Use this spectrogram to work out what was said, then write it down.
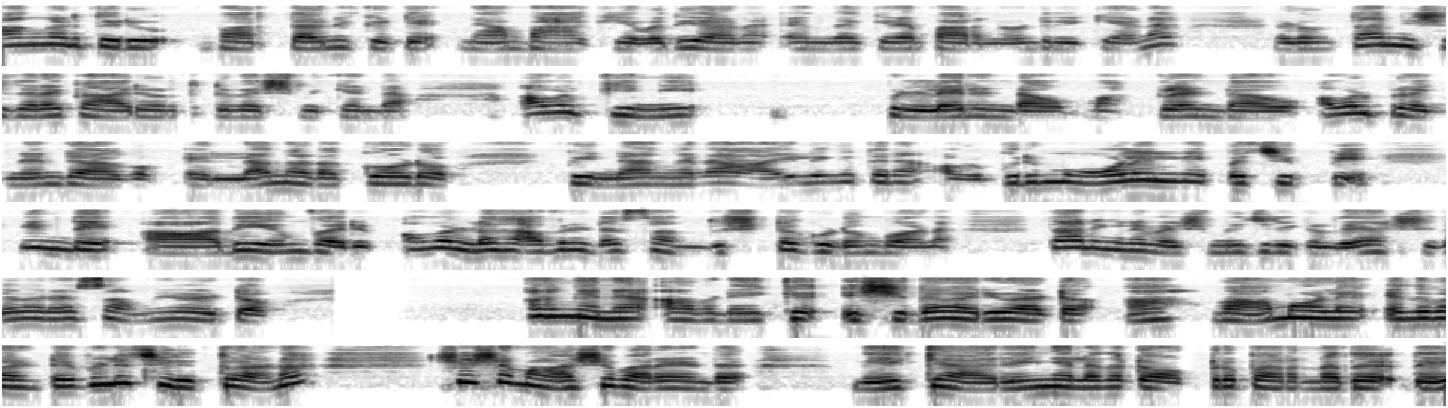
അങ്ങനത്തെ ഒരു ഭർത്താവിനെ കിട്ടിയ ഞാൻ ഭാഗ്യവതിയാണ് എന്നൊക്കെ ഞാൻ പറഞ്ഞുകൊണ്ടിരിക്കുകയാണ്. എടോ താൻ നിഷിതയുടെ കാര്യം ഓർത്തിട്ട് വിഷമിക്കണ്ട. അവൾക്കിനി പിള്ളേരുണ്ടാവും മക്കളുണ്ടാവും അവൾ പ്രഗ്നന്റ് ആകും എല്ലാം നടക്കോടോ പിന്നെ അങ്ങനെ ആയില്ലെങ്കിൽ തന്നെ അവൾക്കൊരു മോളില്ലേ ഇപ്പൊ ചിപ്പി? എന്തേ ആദ്യം വരും. അവളുടെ അവരുടെ സന്തുഷ്ട കുടുംബമാണ്. താനിങ്ങനെ വിഷമിച്ചിരിക്കുന്നത്. അക്ഷിത വരാൻ സമയമായിട്ടോ? അങ്ങനെ അവിടേക്ക് ഇഷിത വരുവാട്ടോ ആ വാ മോളെ എന്ന് പറഞ്ഞിട്ട് വിളിച്ചിരുത്തുവാണ്. ശേഷം ആശു പറയണ്ട് നീ ക്യാരിങ് അല്ലെന്ന് ഡോക്ടർ പറഞ്ഞത്. ദേ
